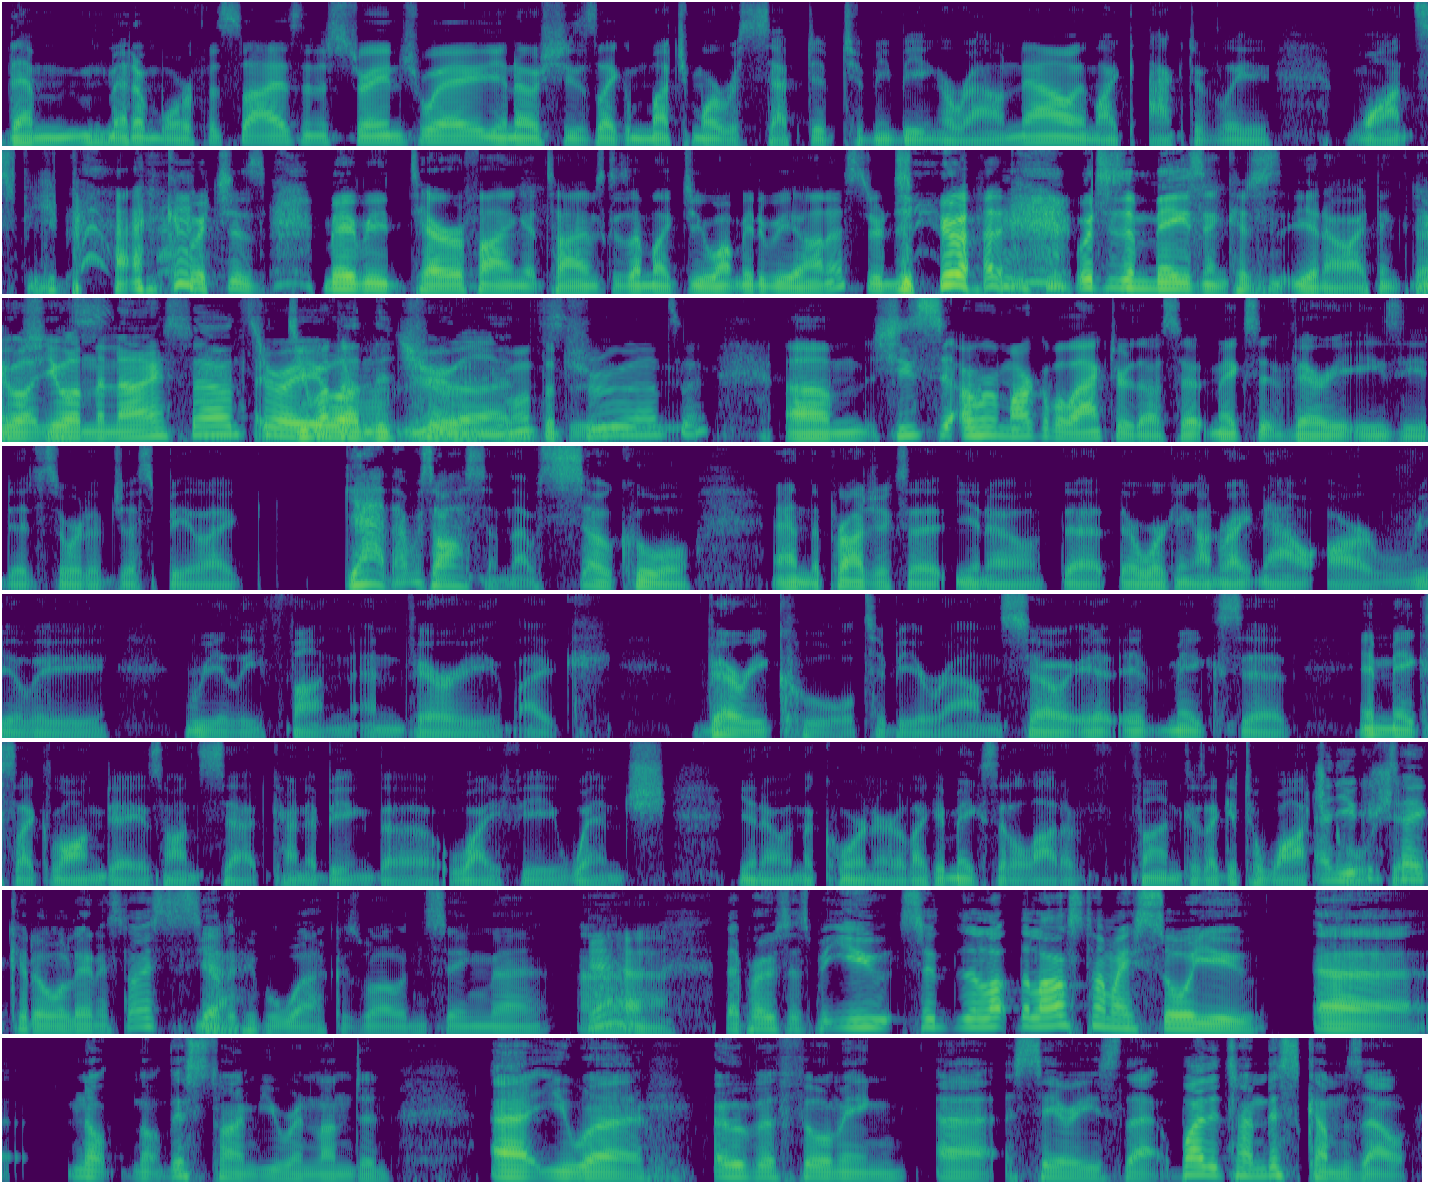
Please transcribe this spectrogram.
them metamorphosize in a strange way. You know, she's like much more receptive to me being around now and like actively wants feedback, which is maybe terrifying at times because I'm like, do you want me to be honest or do you want, which is amazing because, you know, I think that You want you want the nice answer, or do you, want, the, true yeah, answer? You want the true answer? Um, she's a remarkable actor, though, so it makes it very easy to sort of just be like, "Yeah, that was awesome. That was so cool." And the projects that you know that they're working on right now are really, really fun and very like very cool to be around. So it it makes it. It makes like long days on set, kind of being the wifey wench, you know, in the corner. Like it makes it a lot of fun because I get to watch. and cool you can shit. take it all in. It's nice to see Yeah. other people work as well and seeing their um, Yeah. their process. But you, so the the last time I saw you, uh, not not this time, you were in London. Uh, you were over filming uh, a series that, by the time this comes out,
